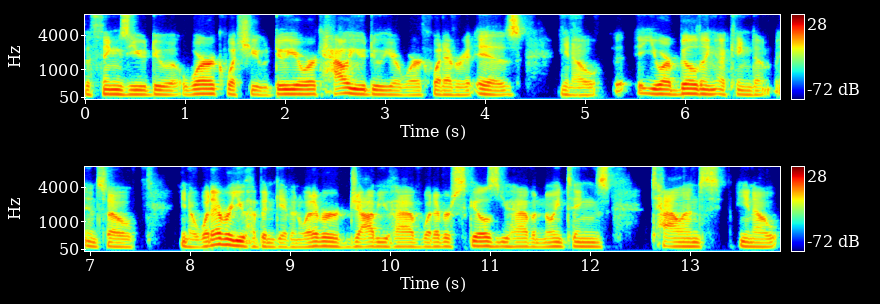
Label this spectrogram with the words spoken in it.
the things you do at work what you do your work how you do your work whatever it is you know you are building a kingdom. And so you know whatever you have been given whatever job you have whatever skills you have anointings talents you know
